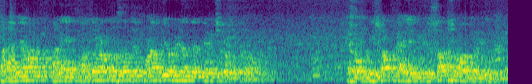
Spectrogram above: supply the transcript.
মানে আমি আমার মানে অন্তর অন্তঃস্থতে প্রণাম দিয়ে অভিনন্দন দিয়ে আমি ছোট করতে পারব। এবং উনি সব কাজে কিন্তু সব সময় অবনীত করতে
